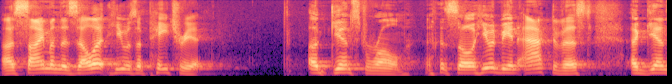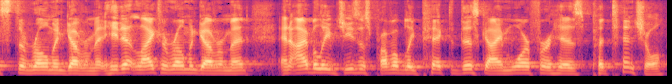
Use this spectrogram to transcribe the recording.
Uh, Simon the Zealot, he was a patriot against Rome. So he would be an activist against the Roman government. He didn't like the Roman government, and I believe Jesus probably picked this guy more for his potential,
